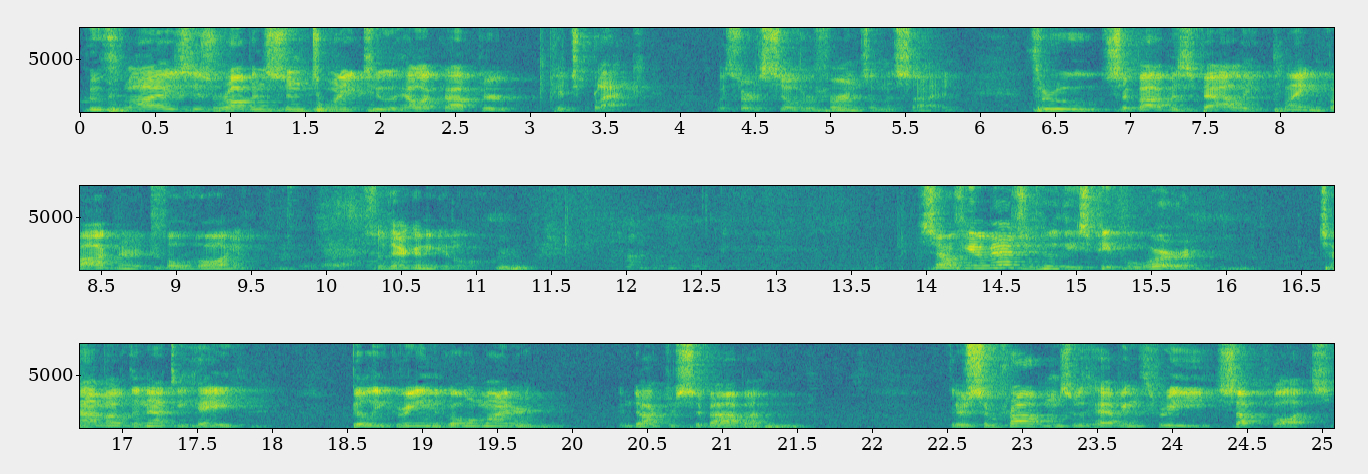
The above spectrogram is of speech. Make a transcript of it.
who flies his Robinson 22 helicopter pitch black with sort of silver ferns on the side through Sababa's Valley playing Wagner at full volume. So they're going to get along. So if you imagine who these people were, Tama of the Ngati Hei, Billy Green, the gold miner, and Dr. Sababa, there's some problems with having three subplots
